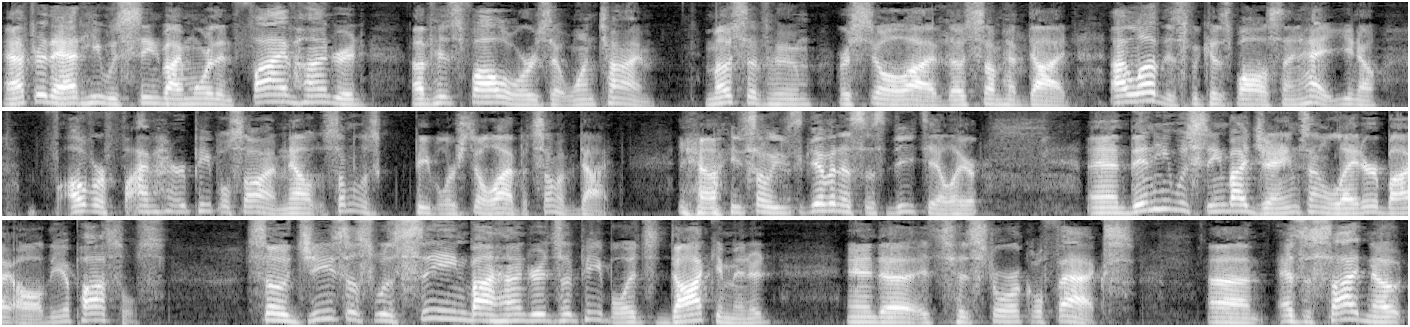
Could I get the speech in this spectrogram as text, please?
After that, he was seen by more than 500 of his followers at one time, most of whom are still alive, though some have died. I love this because Paul is saying, hey, you know, over 500 people saw him. Now, some of those people are still alive, but some have died. You know, so he's given us this detail here. And then he was seen by James and later by all the apostles. So Jesus was seen by hundreds of people. It's documented and uh, it's historical facts. Uh, as a side note,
